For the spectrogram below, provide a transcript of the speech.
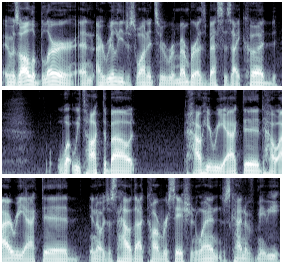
it was all a blur. And I really just wanted to remember as best as I could what we talked about, how he reacted, how I reacted, you know, just how that conversation went, just kind of maybe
